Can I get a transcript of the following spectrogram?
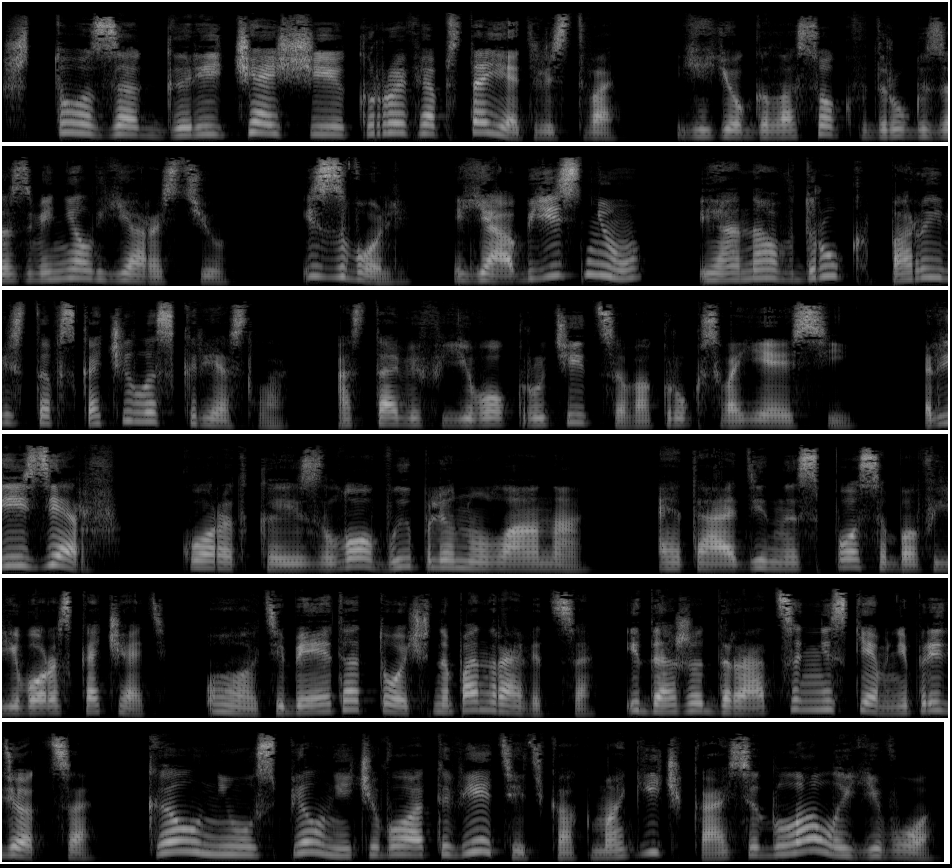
«Что за горячащие кровь обстоятельства?» Ее голосок вдруг зазвенел яростью. «Изволь, я объясню!» И она вдруг порывисто вскочила с кресла, оставив его крутиться вокруг своей оси. «Резерв!» — коротко и зло выплюнула она. Это один из способов его раскачать. О, тебе это точно понравится. И даже драться ни с кем не придется. Кэл не успел ничего ответить, как магичка оседлала его,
